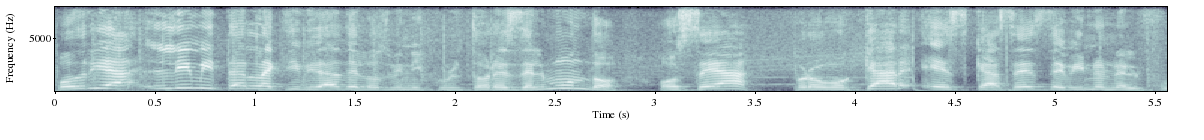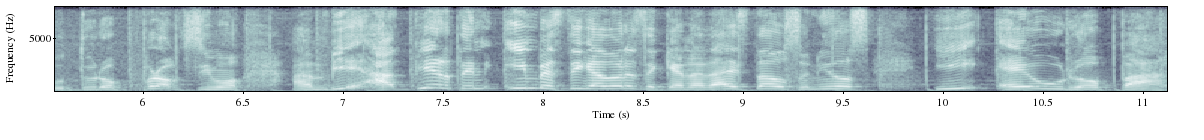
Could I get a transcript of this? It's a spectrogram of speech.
podría limitar la actividad de los vinicultores del mundo, o sea, provocar escasez de vino en el futuro próximo, advierten investigadores de Canadá, Estados Unidos y Europa.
